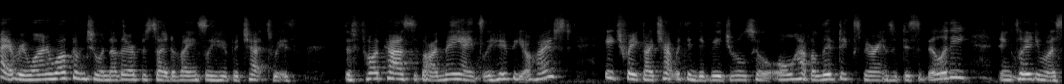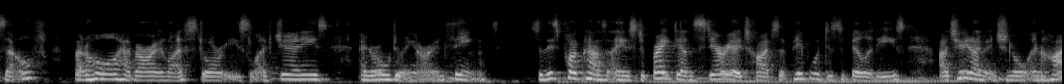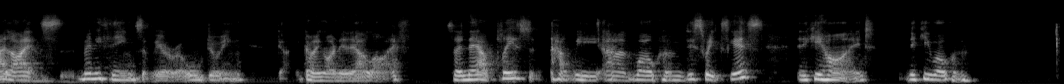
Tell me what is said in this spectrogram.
Hi, everyone, and welcome to another episode of Ainsley Hooper Chats With. This podcast is by me, Ainsley Hooper, your host. Each week, I chat with individuals who all have a lived experience of disability, including myself, but all have our own life stories, life journeys, and are all doing our own thing. So, this podcast aims to break down stereotypes that people with disabilities are two dimensional and highlights many things that we are all doing going on in our life. So, now please help me um, welcome this week's guest, Nikki Hind. Nikki, welcome.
